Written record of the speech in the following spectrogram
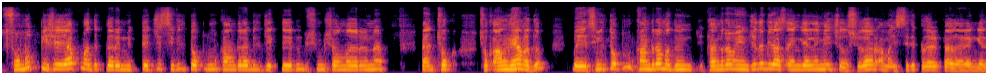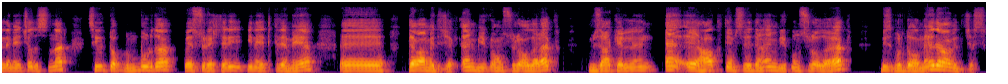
somut bir şey yapmadıkları müddetçe sivil toplumu kandırabileceklerini düşünmüş olmalarını ben çok çok anlayamadım. Ve sivil toplumu kandıramadığın, kandıramayınca da biraz engellemeye çalışıyorlar ama istedikleri kadar engellemeye çalışsınlar. Sivil toplum burada ve süreçleri yine etkilemeye e, devam edecek. En büyük unsuru olarak müzakerelerin en, e, halkı temsil eden en büyük unsuru olarak biz burada olmaya devam edeceğiz.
